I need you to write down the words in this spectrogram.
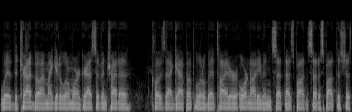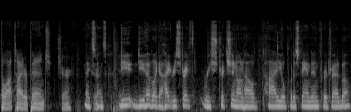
with the trad bow, I might get a little more aggressive and try to close that gap up a little bit tighter, or not even set that spot and set a spot that's just a lot tighter pinch. Sure, Makes sense. Do you do you have like a height restrict restriction on how high you'll put a stand in for a trad bow?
